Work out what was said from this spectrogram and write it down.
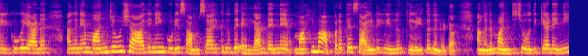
നിൽക്കുകയാണ്. അങ്ങനെ മഞ്ജുവും ശാലിനിയും കൂടി സംസാരിക്കുന്നത് എല്ലാം തന്നെ മഹിമ അപ്പുറത്തെ സൈഡിൽ നിന്നും കേൾക്കുന്നുണ്ട് കേട്ടോ. അങ്ങനെ മഞ്ജു ചോദിക്കുകയാണ് നീ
